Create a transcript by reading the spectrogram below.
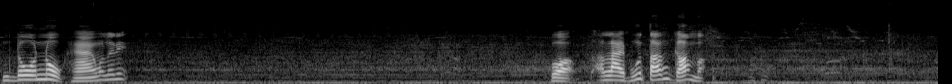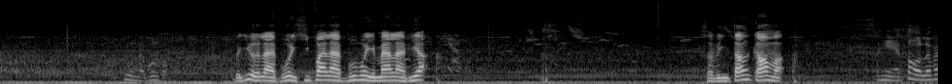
มันโดนโหนกหางมันเลยนี่ บอกอะไรพูดตั้งกำอะขึ้นนะพุ่นบอกไปยืดอะไรพูดขี้ไปอะไรพูดมาอย่าแม่อะไรเพี้ยสวิงตั้งกำอะแห่ต่อเลยไหม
